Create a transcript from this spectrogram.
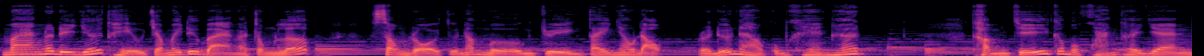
mang nó đi giới thiệu cho mấy đứa bạn ở trong lớp. Xong rồi tụi nó mượn truyền tay nhau đọc, rồi đứa nào cũng khen hết. Thậm chí có một khoảng thời gian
